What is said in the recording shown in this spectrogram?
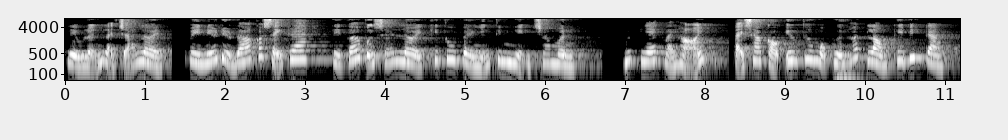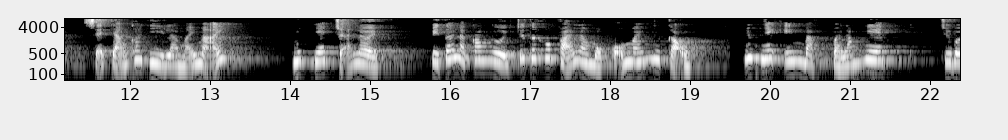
Liều lĩnh lại trả lời, vì nếu điều đó có xảy ra thì tớ vẫn sẽ lời khi thu về những kinh nghiệm cho mình. Nhút nhát lại hỏi, tại sao cậu yêu thương một người hết lòng khi biết rằng sẽ chẳng có gì là mãi mãi. Nhút nhát trả lời, vì tớ là con người chứ tớ không phải là một cỗ máy như cậu. Nhút nhát im bặt và lắng nghe. Chưa bao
